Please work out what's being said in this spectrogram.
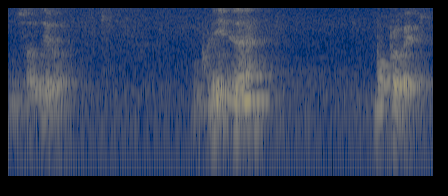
Vamos fazer ó. o brinde, né? Bom proveito.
